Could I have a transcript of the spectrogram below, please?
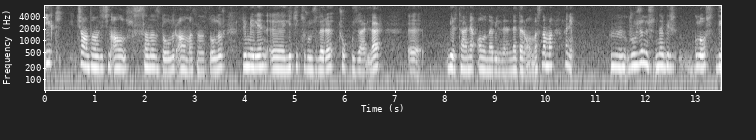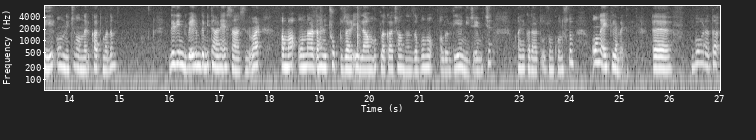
ilk çantanız için alsanız da olur, almasanız da olur. Rimmel'in e, likit rujları çok güzeller. E, bir tane alınabilir. Neden olmasın ama hani hmm, rujun üstünde bir gloss değil. Onun için onları katmadım. Dediğim gibi elimde bir tane esensin var. Ama onlar da hani çok güzel illa mutlaka çantanıza bunu alın diyemeyeceğim için ay ne kadar da uzun konuştum. Onu eklemedim. Ee, bu arada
